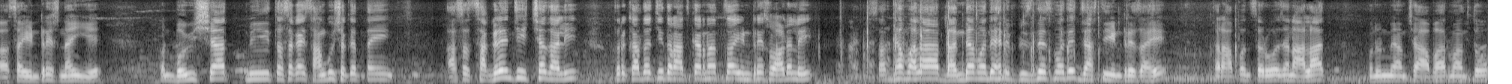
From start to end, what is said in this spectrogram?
असा इंटरेस्ट नाही आहे पण भविष्यात मी तसं काही सांगू शकत नाही. असं सगळ्यांची इच्छा झाली तर कदाचित राजकारणाचा इंटरेस्ट वाढेलही. सध्या मला धंद्यामध्ये आणि बिझनेसमध्येच जास्ती इंटरेस्ट आहे. तर आपण सर्वजण आलात म्हणून मी आमचे आभार मानतो.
